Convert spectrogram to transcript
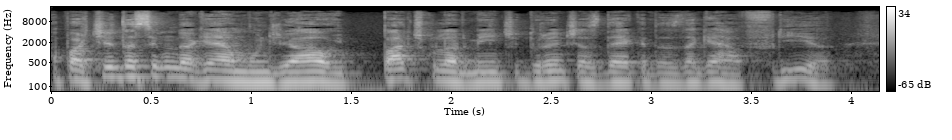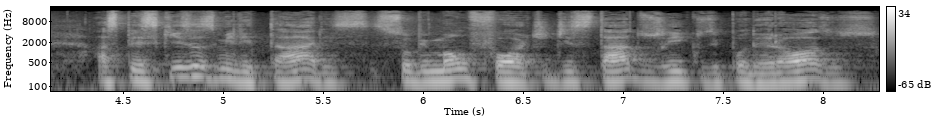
A partir da Segunda Guerra Mundial e particularmente durante as décadas da Guerra Fria, as pesquisas militares, sob mão forte de estados ricos e poderosos,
